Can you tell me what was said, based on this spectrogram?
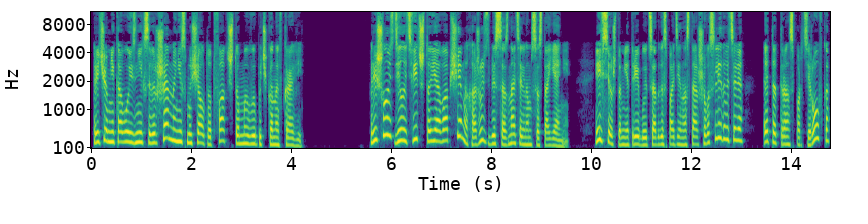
Причем никого из них совершенно не смущал тот факт, что мы выпачканы в крови. Пришлось сделать вид, что я вообще нахожусь в бессознательном состоянии, и все, что мне требуется от господина старшего следователя, это транспортировка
